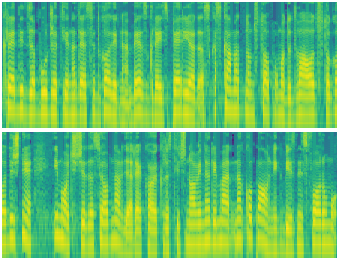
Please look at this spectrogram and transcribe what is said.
Kredit za budžet je na 10 godina, bez grace perioda, s kamatnom stopom od 2 od 100 godišnje i moći će da se obnavlja, rekao je Krstić novinarima na Kopaonik Biznis forumu.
